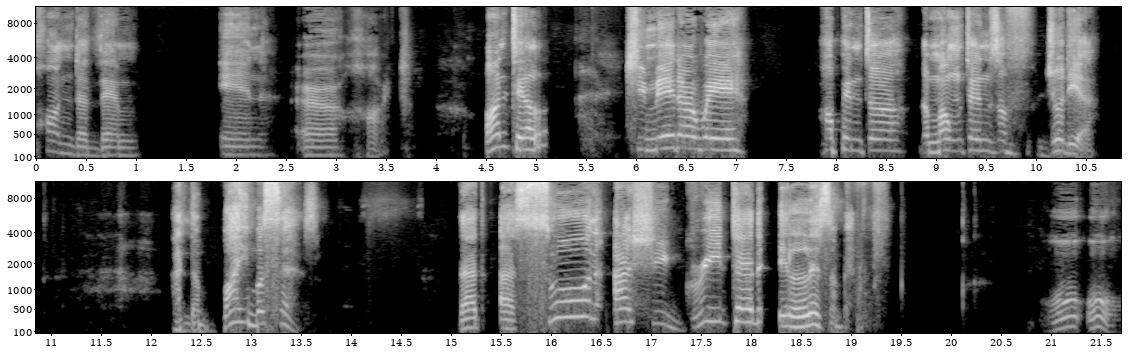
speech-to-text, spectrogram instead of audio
pondered them in her heart until she made her way up into the mountains of Judea. And the Bible says that as soon as she greeted Elizabeth, oh, oh,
